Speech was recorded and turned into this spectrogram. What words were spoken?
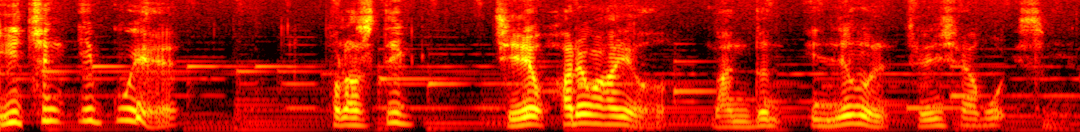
2층 입구에 플라스틱 재활용하여 만든 인형을 전시하고 있습니다.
